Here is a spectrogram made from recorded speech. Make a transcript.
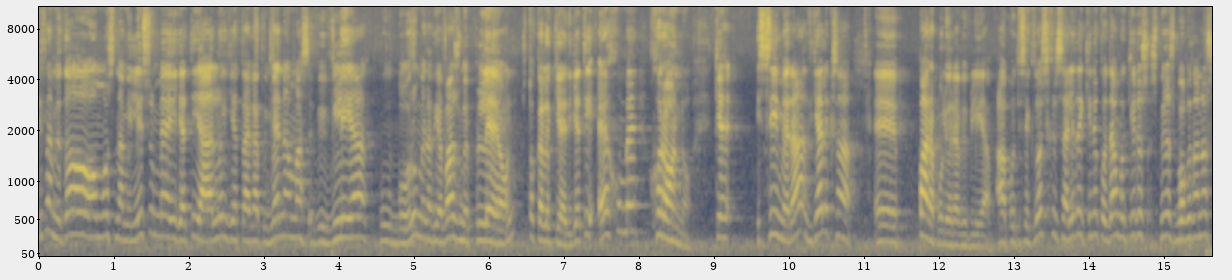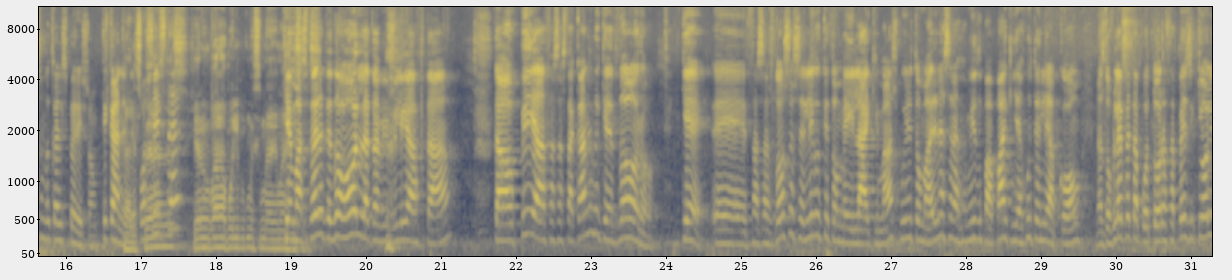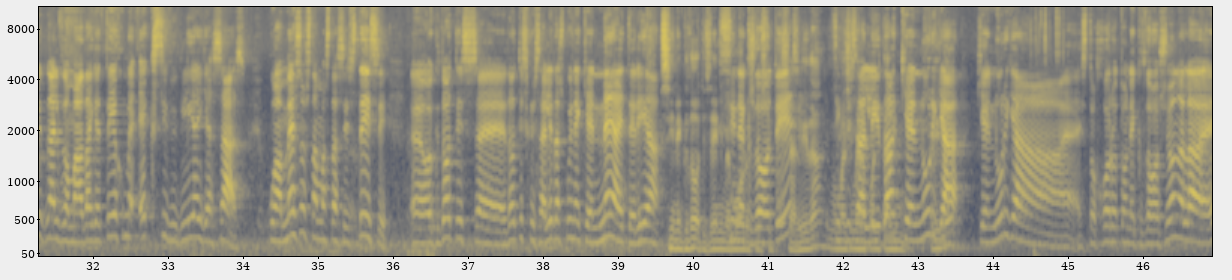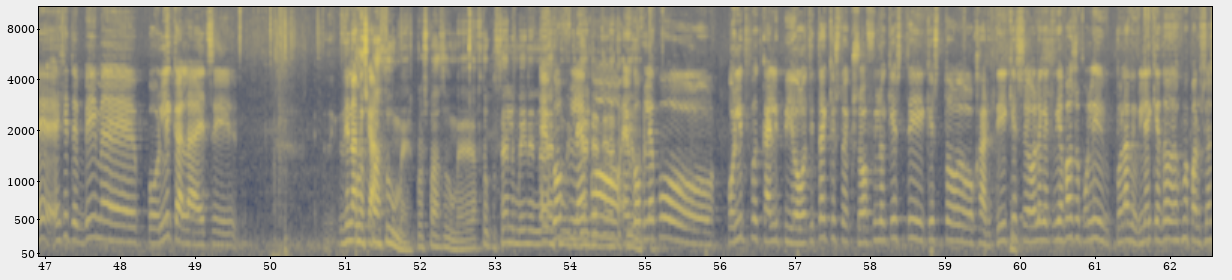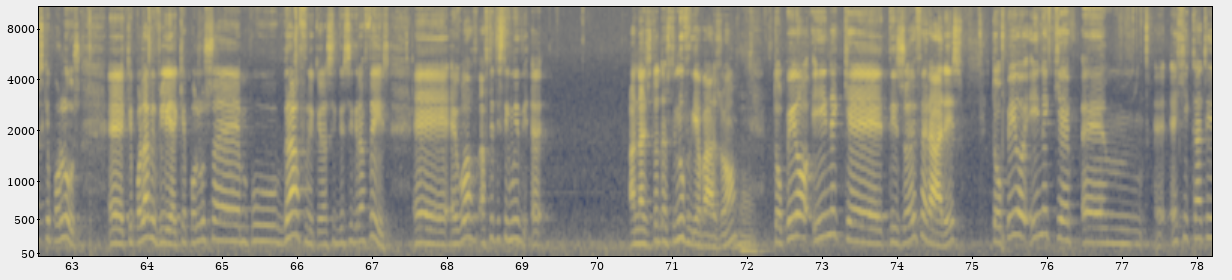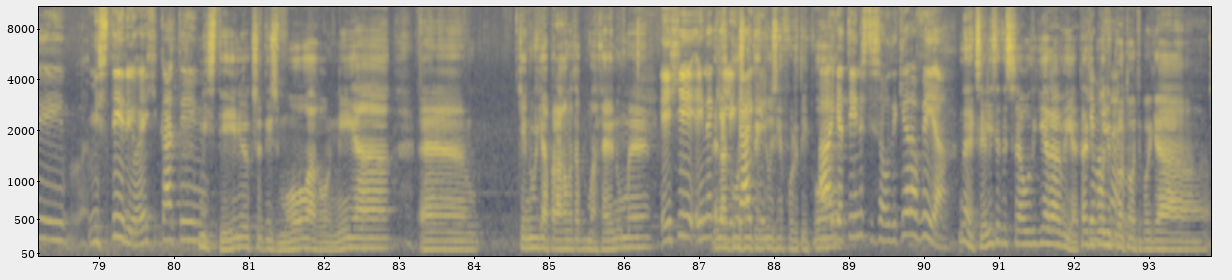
Ήρθαμε εδώ όμως να μιλήσουμε γιατί άλλο, για τα αγαπημένα μας βιβλία που μπορούμε να διαβάζουμε πλέον στο καλοκαίρι. Γιατί έχουμε χρόνο. Και σήμερα διάλεξα ε, πάρα πολύ ωραία βιβλία. Από τις εκδόσεις Χρυσαλίδα και είναι κοντά μου ο κύριος Σπύρος Μπόγδανος, να το καλησπερίσω. Τι κάνετε, πώς είστε; Χαίρομαι πάρα πολύ που είμαι σήμερα μαζί Και μας φέρετε εδώ όλα τα βιβλία αυτά, τα οποία θα σας τα κάνουμε και δώρο. Και ε, θα σας δώσω σε λίγο και το mailάκι μας που είναι το Μαρίνα Σεραφημίδου Να το βλέπετε από τώρα, θα παίζει και όλη την άλλη εβδομάδα γιατί έχουμε έξι βιβλία για εσά που αμέσως θα μας τα συστήσει ε, ο εκδότης ε, εδώ τη Χρυσαλίδας, που είναι και νέα εταιρεία. Συνεκδότης, δεν είμαι μόνος στη Χρυσαλίδα. Στη Χρυσαλίδα, καινούρια, καινούρια ε, στο χώρο των εκδόσεων, αλλά έχετε μπει με πολύ καλά έτσι δυναμικά. Προσπαθούμε, προσπαθούμε. Αυτό που θέλουμε είναι να εγώ έχουμε βλέπω, Εγώ βλέπω πολύ καλή ποιότητα και στο εξώφυλλο και, στη, και στο χαρτί και σε όλα, γιατί διαβάζω πολύ, πολλά βιβλία και εδώ έχουμε παρουσιάσει και πολλούς. Ε, και πολλά βιβλία και πολλούς ε, που γράφουν και συγγραφείς. Ε, εγώ αυτή τη στιγμή... Ε, Αναζητώντας την Ούφ, διαβάζω, το οποίο είναι και τη ζωή Φεράρης, το οποίο είναι και ε, έχει κάτι μυστήριο, έχει κάτι... Μυστήριο, εξωτισμό, αγωνία, ε, καινούργια πράγματα που μαθαίνουμε. Έχει, είναι ένα και λιγάκι... τελείως διαφορετικό. Α, γιατί είναι στη Σαουδική Αραβία. Ναι, εξελίσσεται στη Σαουδική Αραβία. Κάτι πολύ πρωτότυπο για,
